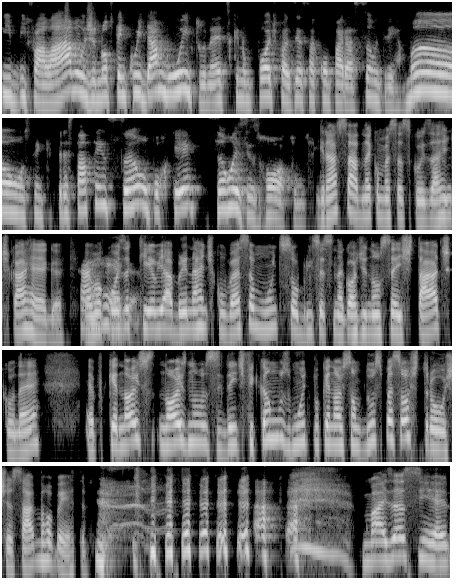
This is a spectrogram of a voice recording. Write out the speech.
e, e falavam, de novo, tem que cuidar muito, né? Diz que não pode fazer essa comparação entre irmãos, tem que prestar atenção, porque são esses rótulos. Engraçado, né? Como essas coisas a gente carrega. carrega. É uma coisa que eu e a Brena, a gente conversa muito sobre isso, esse negócio de não ser estático, né? É porque nós, nós nos identificamos muito porque nós somos duas pessoas trouxas, sabe, Roberta? mas assim, é,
